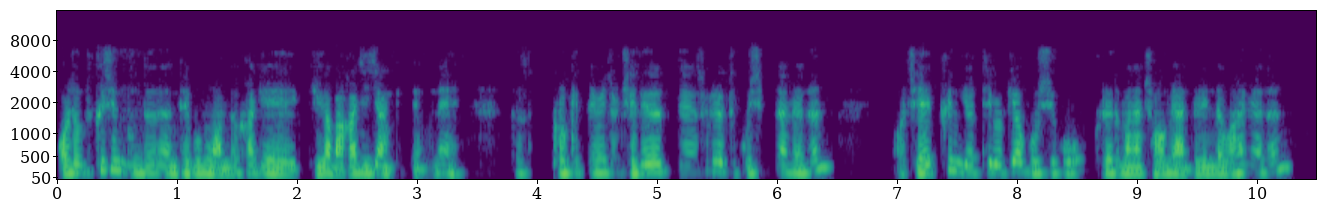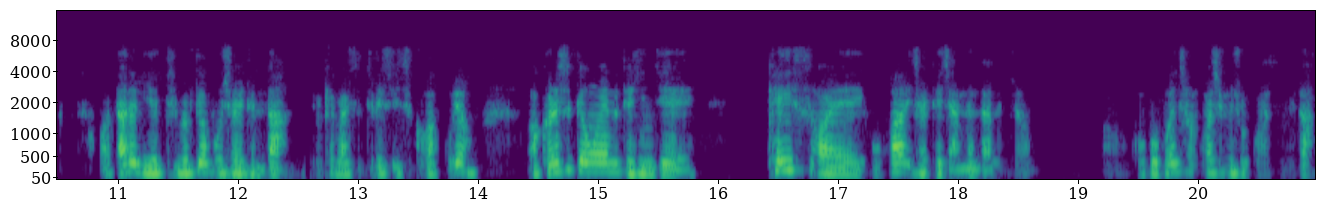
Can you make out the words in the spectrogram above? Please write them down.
어느 정도 크신 분들은 대부분 완벽하게 귀가 막아지지 않기 때문에 그렇기 때문에 좀 제대로 된 소리를 듣고 싶다면은 어, 제일 큰 이어팁을 껴보시고 그래도 만약 저음이 안 들린다고 하면은 어, 다른 이어팁을 껴보셔야 된다 이렇게 말씀드릴 수 있을 것 같고요. 어, 그랬을 경우에는 대신 이제 케이스와의 호환이 잘 되지 않는다는 점, 어, 그 부분 참고하시면 좋을 것 같습니다.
